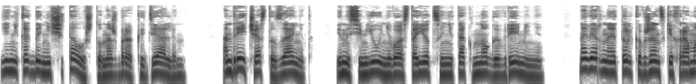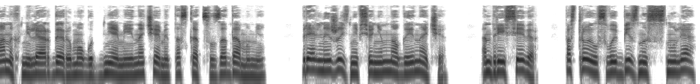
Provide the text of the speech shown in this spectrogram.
Я никогда не считала, что наш брак идеален. Андрей часто занят, и на семью у него остается не так много времени. Наверное, только в женских романах миллиардеры могут днями и ночами таскаться за дамами. В реальной жизни все немного иначе. Андрей Север построил свой бизнес с нуля,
